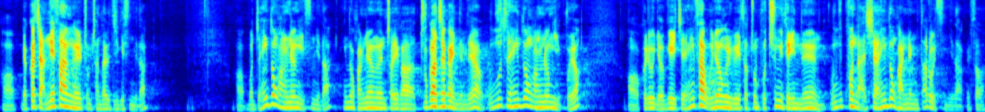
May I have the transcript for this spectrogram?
어, 몇 가지 안내 사항을 좀 전달해 드리겠습니다. 어, 먼저 행동 강령이 있습니다. 행동 강령은 저희가 두 가지가 있는데요. 우부스 행동 강령이 있고요. 어, 그리고 여기에 이제 행사 운영을 위해서 좀 보충이 돼 있는 UbuCon Asia 행동 강령이 따로 있습니다. 그래서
